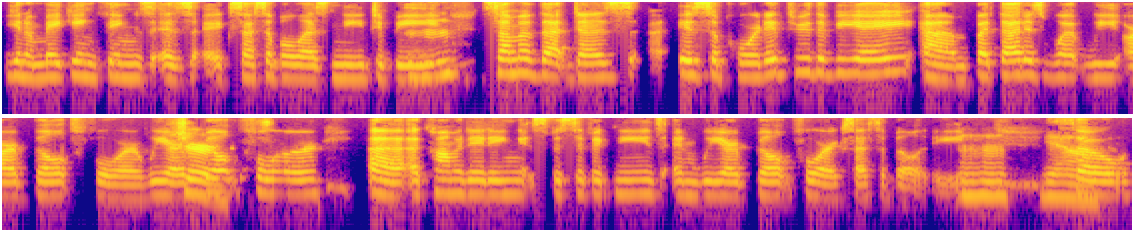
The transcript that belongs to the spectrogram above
you know, making things as accessible as need to be, mm-hmm. some of that does uh, is supported through the VA, um, but that is what we are built for. We are sure. built for uh, accommodating specific needs, and we are built for accessibility. Mm-hmm. Yeah. So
